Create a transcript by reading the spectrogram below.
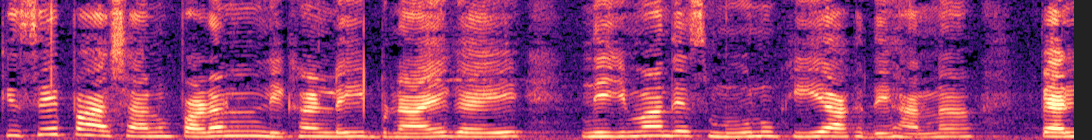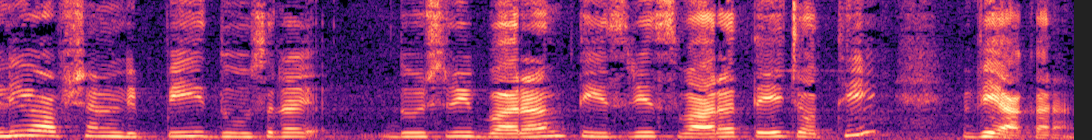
ਕਿਸੇ ਭਾਸ਼ਾ ਨੂੰ ਪੜ੍ਹਨ, ਲਿਖਣ ਲਈ ਬਣਾਏ ਗਏ ਨਿਯਮਾਂ ਦੇ ਸਮੂਹ ਨੂੰ ਕੀ ਆਖਦੇ ਹਨ? ਪਹਿਲੀ ਆਪਸ਼ਨ ਲਿਪੀ, ਦੂਸਰਾ, ਦੂਸਰੀ ਵਰਨ ਤੀਸਰੀ ਸਵਰ ਤੇ ਚੌਥੀ ਵਿਆਕਰਨ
